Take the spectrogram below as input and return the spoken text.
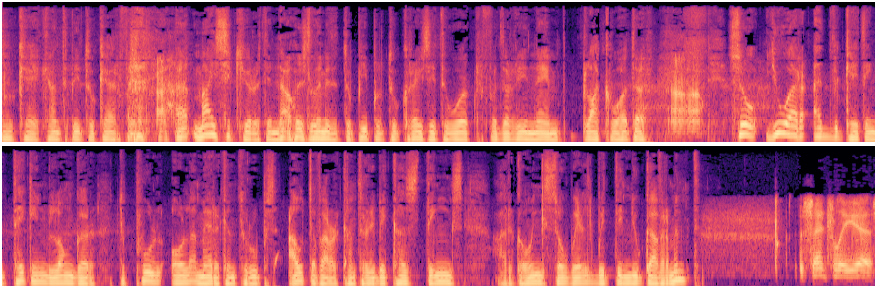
Okay, can't be too careful. Uh, my security now is limited to people too crazy to work for the renamed Blackwater. So you are advocating taking longer to pull all American troops out of our country because things are going so well with the new government? Essentially, yes.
